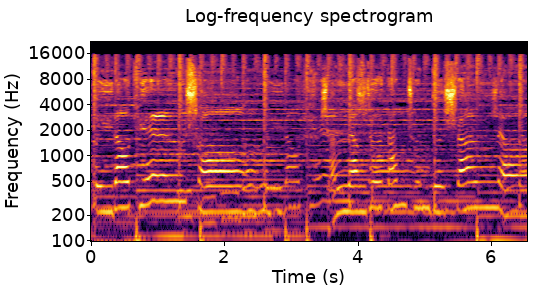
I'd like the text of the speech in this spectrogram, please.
飞到天上，闪亮着单纯的善良？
